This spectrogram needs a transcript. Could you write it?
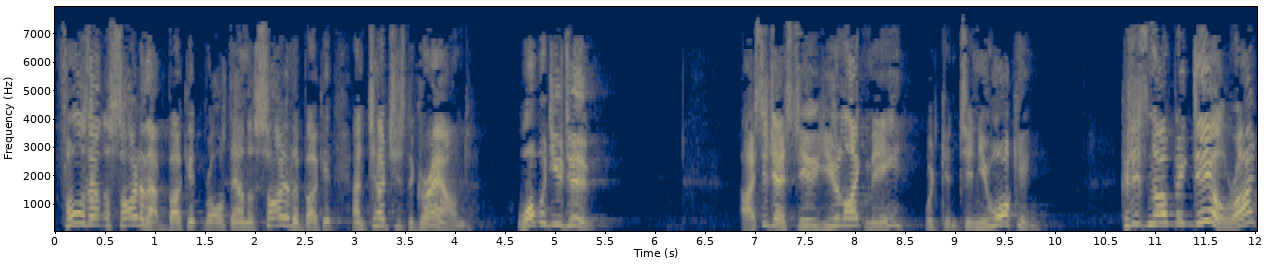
falls out the side of that bucket, rolls down the side of the bucket, and touches the ground, what would you do? I suggest to you, you like me, would continue walking. Because it's no big deal, right?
